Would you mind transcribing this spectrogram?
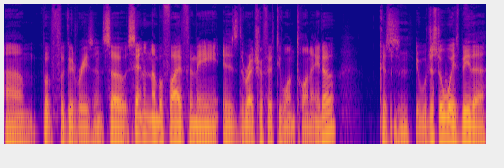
um, but for good reason. So sitting at number five for me is the Retro 51 Tornado because mm-hmm. it will just always be there.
